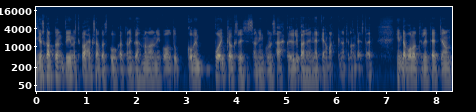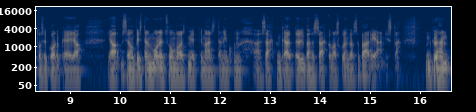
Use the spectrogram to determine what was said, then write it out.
jos katsoo nyt viimeistä 18 kuukautta, niin kyllähän me ollaan niin oltu kovin poikkeuksellisessa niin kuin sähkö- ja ylipäänsä energiamarkkinatilanteesta. Että hintavolottiliteetti on ollut tosi korkea ja, ja se on pistänyt monet suomalaiset miettimään sitä niin kuin sähkön käyttöä, ylipäänsä sähkölaskujen kanssa pärjäämistä. Kyllähän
